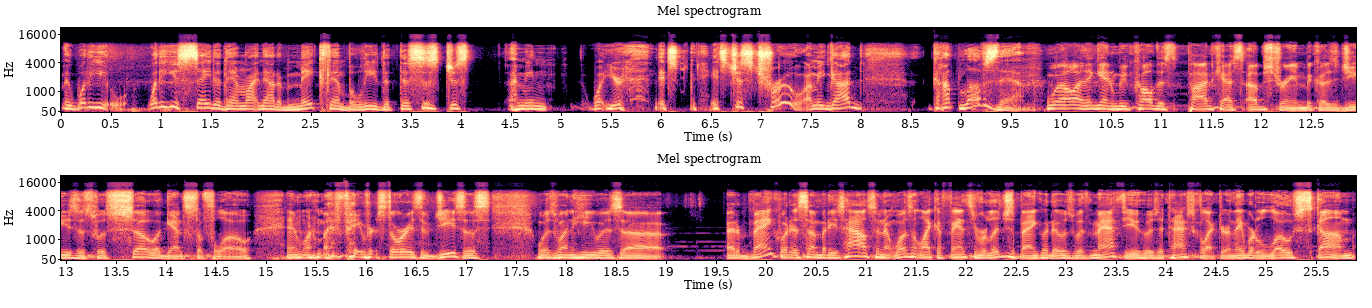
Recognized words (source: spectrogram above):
I mean, what do you what do you say to them right now to make them believe that this is just? I mean, what you're it's it's just true. I mean, God God loves them. Well, and again, we've called this podcast Upstream because Jesus was so against the flow. And one of my favorite stories of Jesus was when he was uh, at a banquet at somebody's house, and it wasn't like a fancy religious banquet. It was with Matthew, who was a tax collector, and they were low scum,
